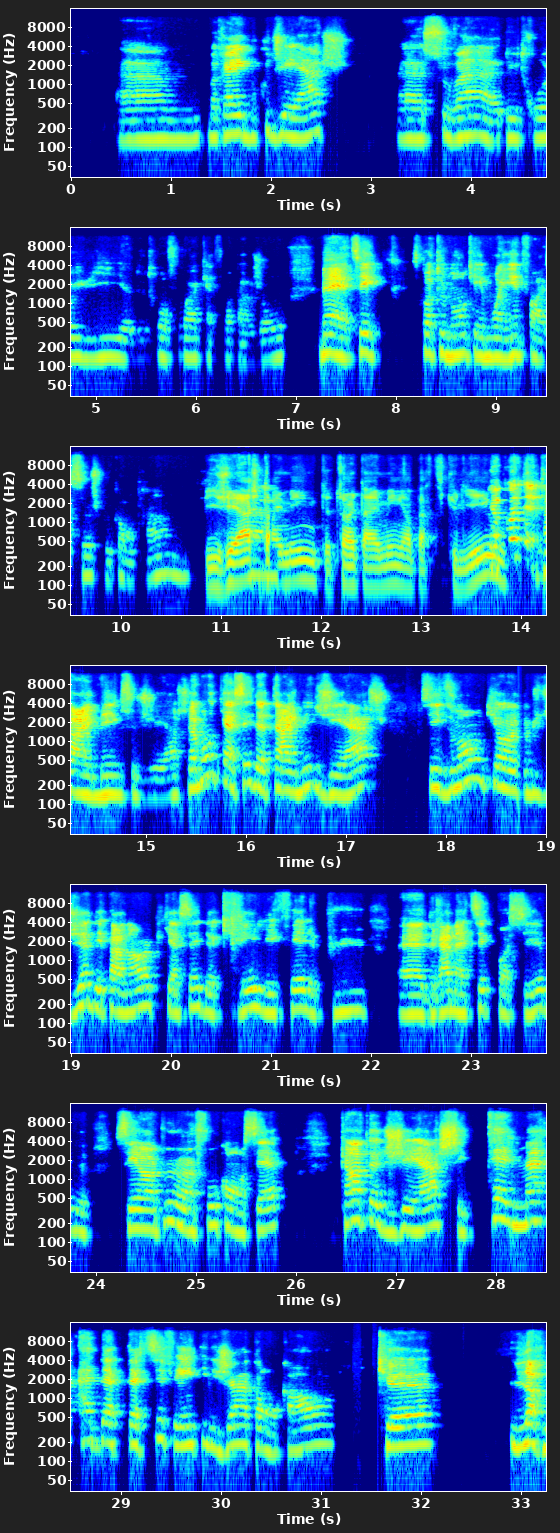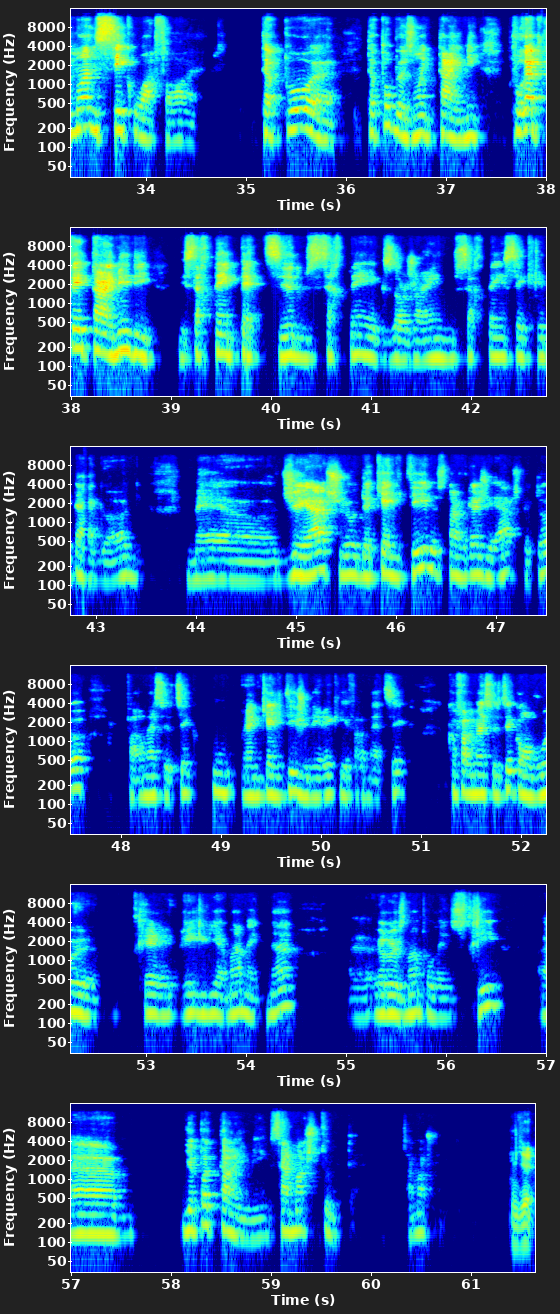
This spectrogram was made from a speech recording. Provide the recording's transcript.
Euh, je travaille avec beaucoup de GH, euh, souvent 2, 3, 8, 2, 3 fois, 4 fois par jour. Mais tu sais, c'est pas tout le monde qui a moyen de faire ça, je peux comprendre. Puis GH euh, timing, as-tu un timing en particulier? Il n'y a pas de timing sur le GH. Le monde qui essaie de timer le GH, c'est du monde qui a un budget dépanneur et qui essaie de créer l'effet le plus euh, dramatique possible. C'est un peu un faux concept. Quand tu as du GH, c'est tellement adaptatif et intelligent à ton corps que l'hormone sait quoi faire. Tu n'as pas, euh, pas, besoin de timer. Tu pourrais peut-être timer des, certains peptides ou certains exogènes ou certains sécrétagogues, mais euh, GH de qualité, c'est un vrai GH que tu as, pharmaceutique ou une qualité générique et pharmaceutique, pharmaceutique, on voit très régulièrement maintenant, euh, heureusement pour l'industrie. Euh, il n'y a pas de timing. Ça marche tout le temps. Ça marche tout le temps. OK.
